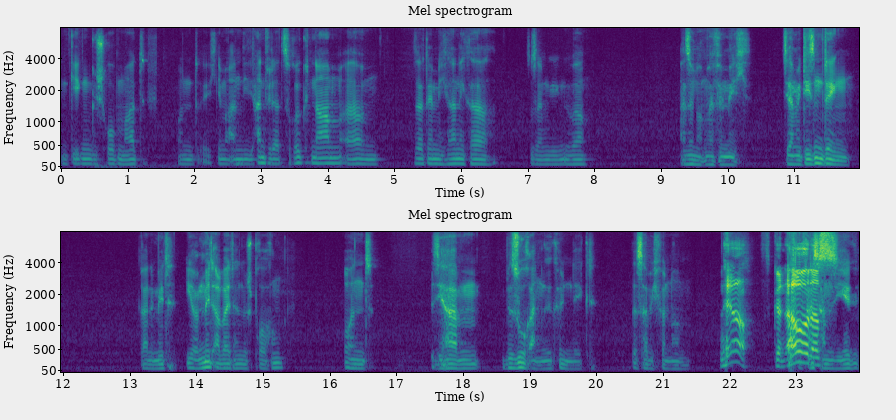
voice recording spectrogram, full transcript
entgegengeschoben hat und ich nehme an, die Hand wieder zurücknahm, ähm, sagt der Mechaniker zu seinem Gegenüber. Also nochmal für mich. Sie haben mit diesem Ding gerade mit Ihren Mitarbeitern gesprochen und Sie haben Besuch angekündigt. Das habe ich vernommen. Ja, genau Was das. haben Sie hier ge-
